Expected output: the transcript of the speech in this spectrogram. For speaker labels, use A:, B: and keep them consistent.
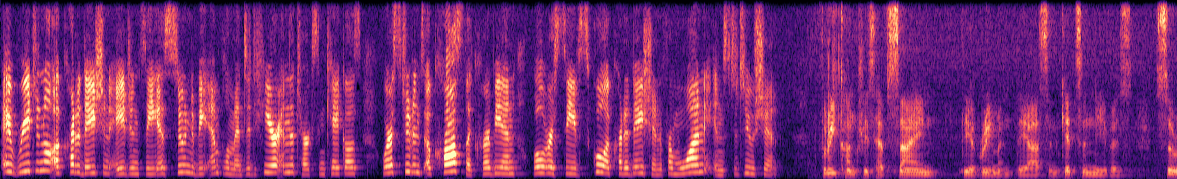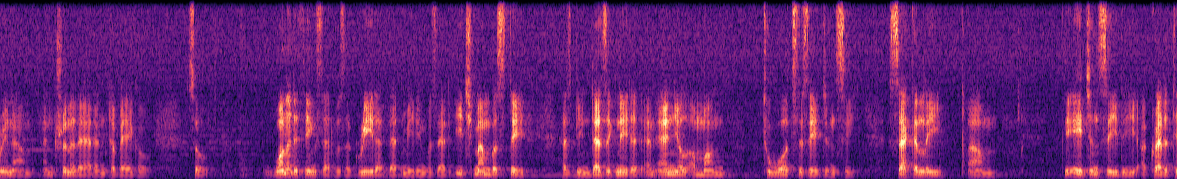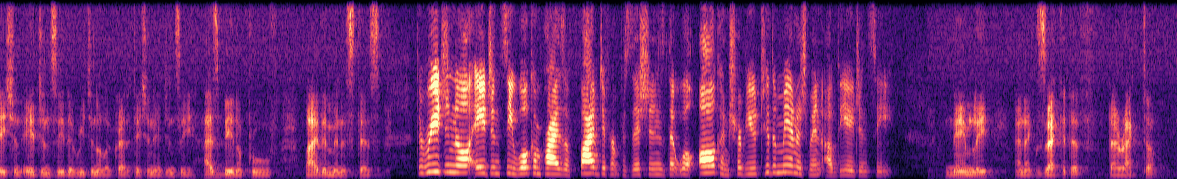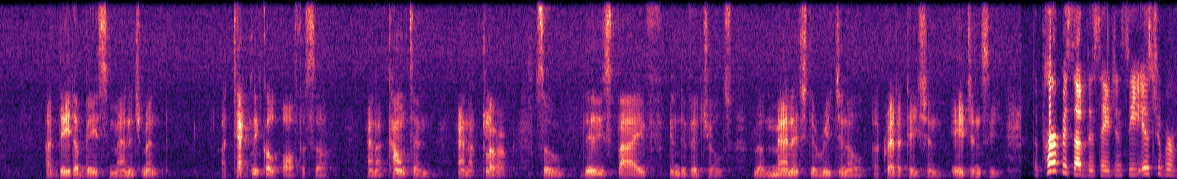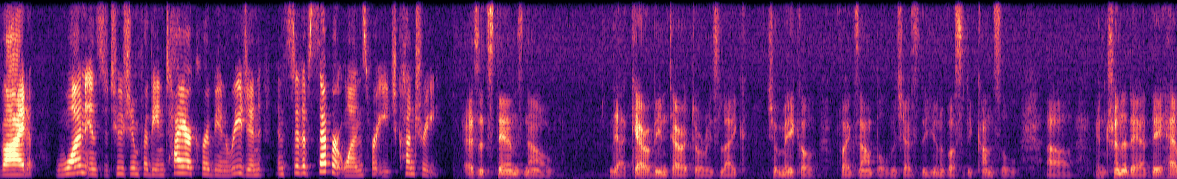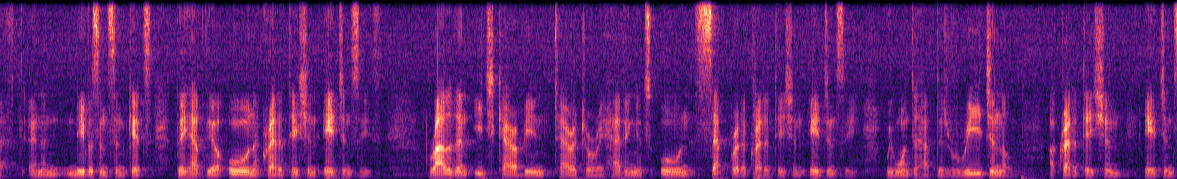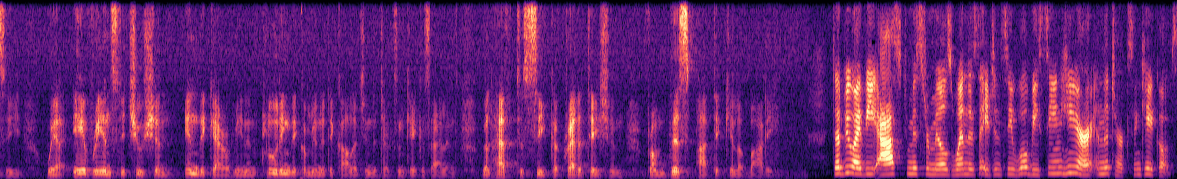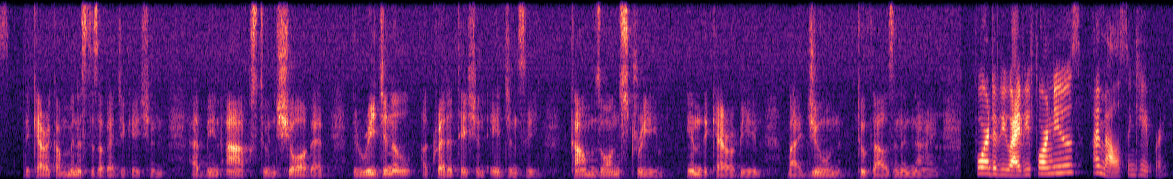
A: A regional accreditation agency is soon to be implemented here in the Turks and Caicos, where students across the Caribbean will receive school accreditation from one institution.
B: Three countries have signed the agreement. They are St. Kitts and Nevis, Suriname, and Trinidad and Tobago. So one of the things that was agreed at that meeting was that each member state has been designated an annual amount towards this agency. Secondly, um, the agency, the accreditation agency, the regional accreditation agency, has been approved by the ministers.
A: The regional agency will comprise of five different positions that will all contribute to the management of the agency.
B: Namely, an executive director, a database management, a technical officer, an accountant, and a clerk. So these five individuals will manage the regional accreditation agency.
A: The purpose of this agency is to provide one institution for the entire Caribbean region instead of separate ones for each country.
B: As it stands now, there are Caribbean territories like Jamaica, for example, which has the University Council. Uh, in Trinidad, they have, and in Nevis and St. Kitts, they have their own accreditation agencies. Rather than each Caribbean territory having its own separate accreditation agency, we want to have this regional accreditation agency where every institution in the Caribbean, including the community college in the Turks and Caicos Islands, will have to seek accreditation from this particular body.
A: WIV asked Mr. Mills when this agency will be seen here in the Turks and Caicos.
B: The CARICOM Ministers of Education have been asked to ensure that the regional accreditation agency comes on stream in the Caribbean by June 2009.
A: For WIV4 News, I'm Allison Capron.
